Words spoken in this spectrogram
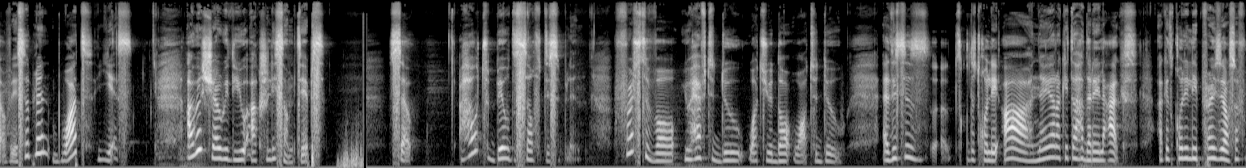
self discipline what yes I will share with you actually some tips so how to build self discipline first of all you have to do what you don't want to do uh, this is uh, تقدر تقولي اه هنايا راكي تهضري العكس راكي تقولي لي praise yourself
